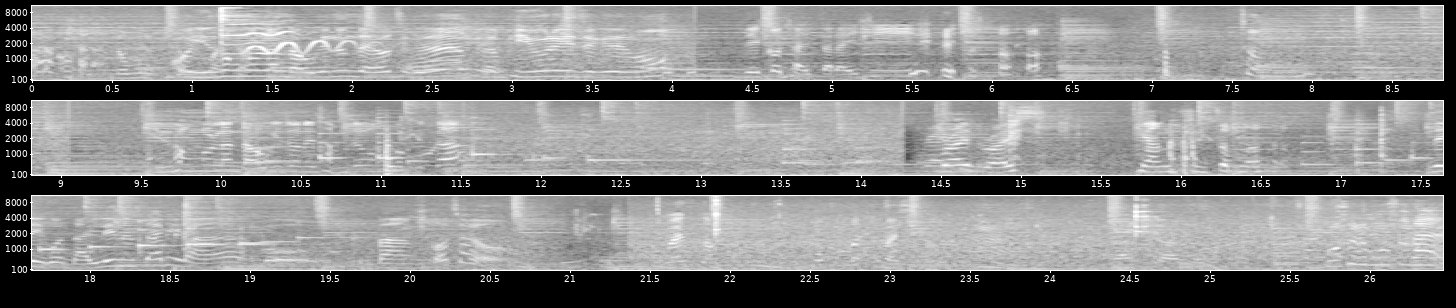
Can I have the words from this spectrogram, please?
어, 너무. 어, 인성 논란 나오겠는데요, 지금? 그냥 비율이 지금, 어? 내건 잘 따라야지. 좀. 인성 논란 나오기 전에 잠재우는 겁니까? 프라이드 라이스. 양 진짜 많아. 근데 이거 날리는 쌀이라 뭐 금방 꺼져요. 맛있어. 볶음밥도 맛있어. 음. 고슬고슬해.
